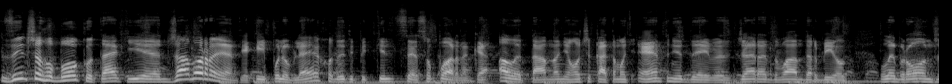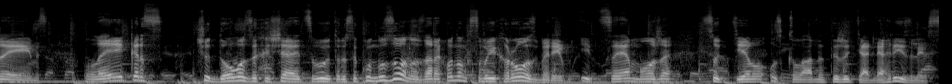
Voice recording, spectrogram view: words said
З іншого боку, так є Джаморент, який полюбляє ходити під кільце суперника, але там на нього чекатимуть Ентоні Дейвіс, Джеред Вандербілд, Леброн Джеймс. Лейкерс чудово захищають свою трисекундну зону за рахунок своїх розмірів, і це може суттєво ускладнити життя для Грізліс.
